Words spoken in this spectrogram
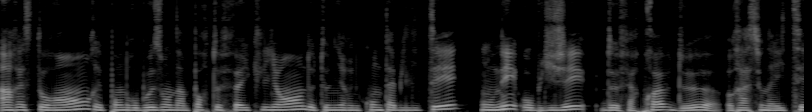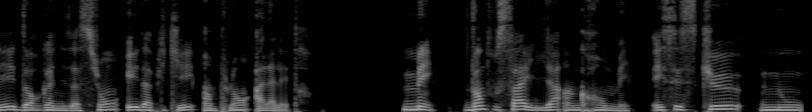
un restaurant, répondre aux besoins d'un portefeuille client, de tenir une comptabilité, on est obligé de faire preuve de rationalité, d'organisation et d'appliquer un plan à la lettre. Mais dans tout ça, il y a un grand mais. Et c'est ce que nous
